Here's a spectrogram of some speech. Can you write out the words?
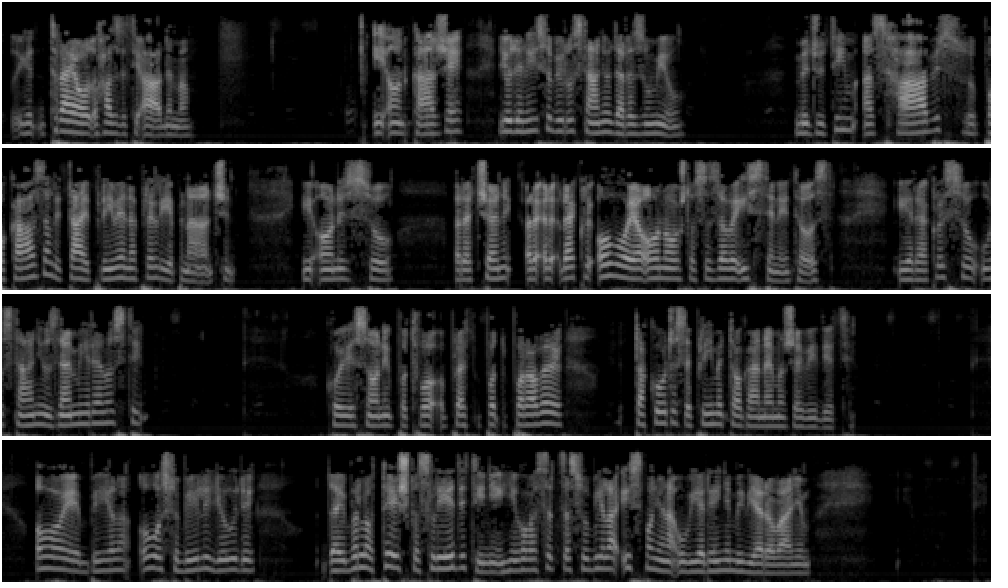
je trajao Hazreti Adema. I on kaže, ljudi nisu bili u stanju da razumiju. Međutim, ashabi su pokazali taj primjer na prelijep način. I oni su rečeni, re, rekli ovo je ono što se zove istinitost i rekli su u stanju uznemirenosti koji su oni porovili također se prime toga ne može vidjeti ovo je bila ovo su bili ljudi da je vrlo teško slijediti njih. Njegova srca su bila ispunjena uvjerenjem i vjerovanjem.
